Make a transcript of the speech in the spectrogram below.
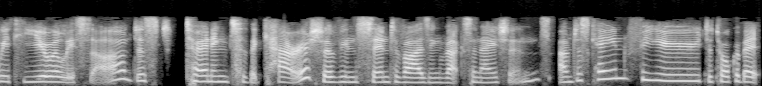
with you, Alyssa, just turning to the carrot of incentivising vaccinations, I'm just keen for you to talk a bit,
